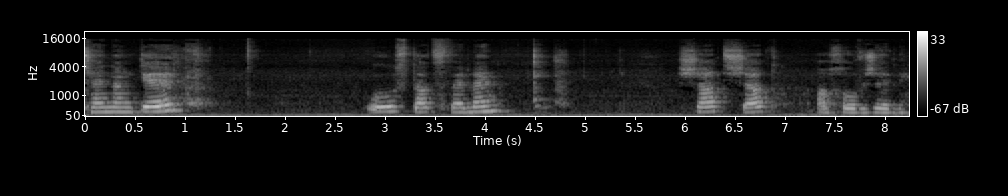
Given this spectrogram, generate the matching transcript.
չեն ընկել ու ստացվել են շատ-շատ ախորժելի։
